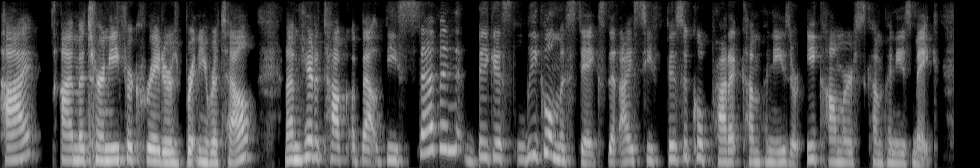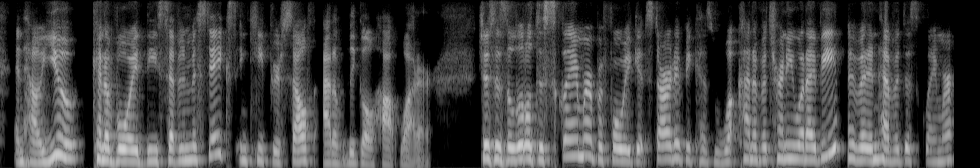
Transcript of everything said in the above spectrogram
Hi, I'm attorney for creators Brittany Ratelle, and I'm here to talk about the seven biggest legal mistakes that I see physical product companies or e commerce companies make, and how you can avoid these seven mistakes and keep yourself out of legal hot water. Just as a little disclaimer before we get started, because what kind of attorney would I be if I didn't have a disclaimer?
